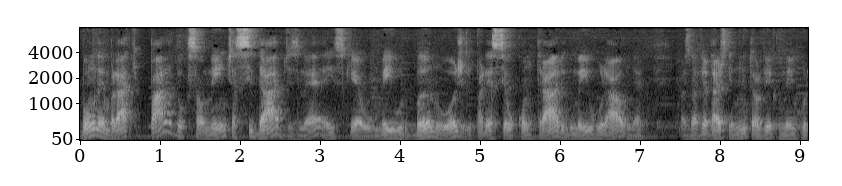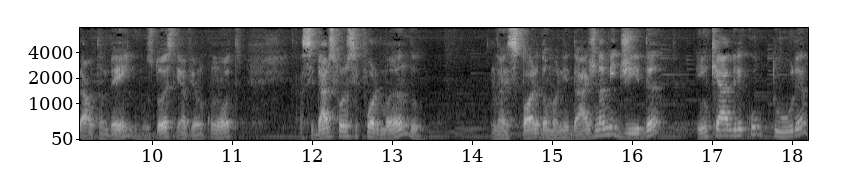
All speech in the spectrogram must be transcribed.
bom lembrar que, paradoxalmente, as cidades, né, é isso que é o meio urbano hoje, que parece ser o contrário do meio rural, né, mas na verdade tem muito a ver com o meio rural também, os dois têm a ver um com o outro. As cidades foram se formando na história da humanidade na medida em que a agricultura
